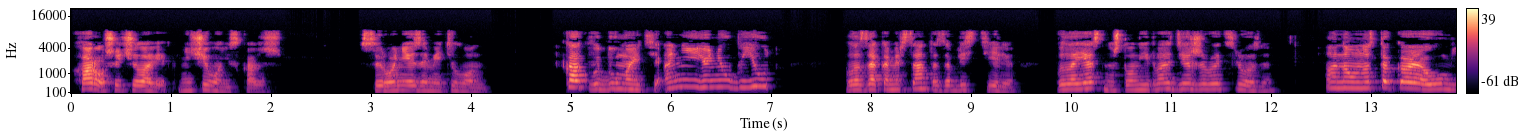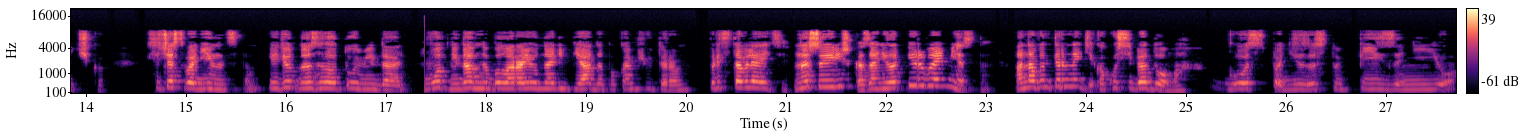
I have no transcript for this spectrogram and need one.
хороший человек, ничего не скажешь. С иронией заметил он. Как вы думаете, они ее не убьют? Глаза коммерсанта заблестели. Было ясно, что он едва сдерживает слезы. Она у нас такая умничка. Сейчас в одиннадцатом. Идет на золотую медаль. Вот, недавно была районная олимпиада по компьютерам. Представляете, наша Иришка заняла первое место. Она в интернете, как у себя дома. Господи, заступись за нее.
